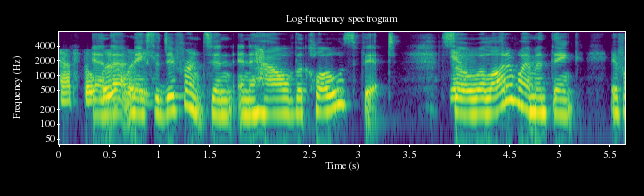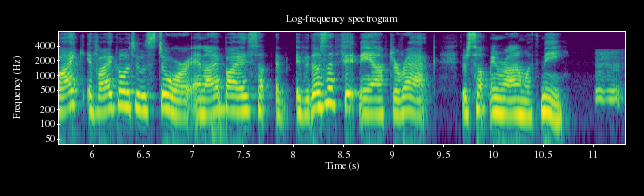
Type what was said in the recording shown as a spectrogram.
Absolutely. and that makes a difference in, in how the clothes fit. So Yeah. a lot of women think if I if I go to a store and I buy some if it doesn't fit me after rack, there's something wrong with me. Mm-hmm.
